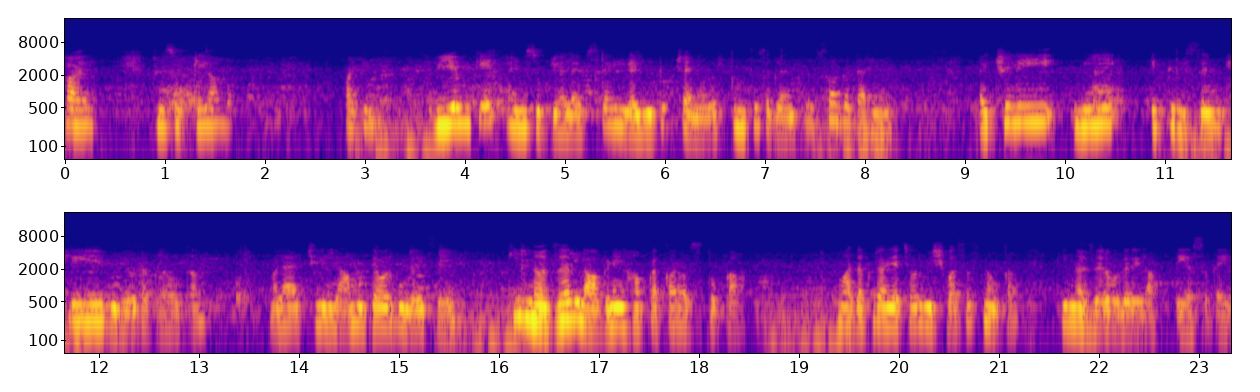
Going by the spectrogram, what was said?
हाय मी Supriya Patil V M K and Supriya lifestyle या यूट्यूब चॅनलवर तुमचं सगळ्यांचं स्वागत आहे. ॲक्च्युली मी एक रिसेंटली व्हिडिओ टाकला होता. मला ॲक्च्युली या मुद्द्यावर बोलायचं आहे की नजर लागणे हा प्रकार असतो का? माझा खरा याच्यावर विश्वासच नव्हता की नजर वगैरे लागते असं काही.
